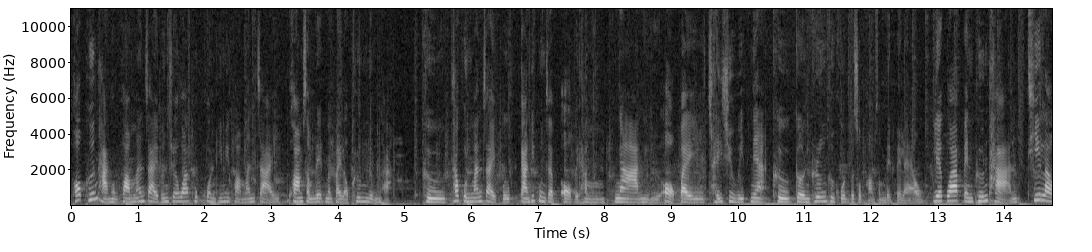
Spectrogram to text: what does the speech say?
เพราะพื้นฐานของความมั่นใจเพิ่งเชื่อว่าทุกคนที่มีความมั่นใจ ความสำเร็จมันไปแล้วครึ่งหนึ่งค่ะ คือถ้าคุณมั่นใจปุ๊บการที่คุณจะออกไปทำงานหรือออกไปใช้ชีวิตเนี่ยคือเกินครึ่งคือคุณประสบความสำเร็จไปแล้ว เรียกว่าเป็นพื้นฐานที่เรา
